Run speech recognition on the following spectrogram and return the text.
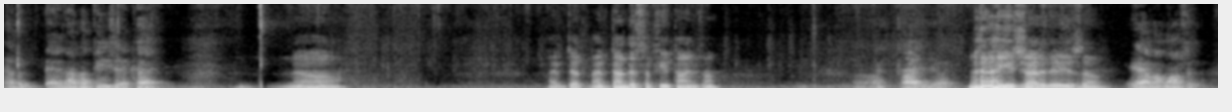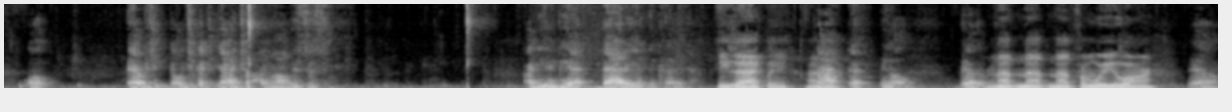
And and that looked easy to cut. No. I've just I've done this a few times, huh? Uh, I tried to do it. you try to do it yourself. Yeah, my mom said, well, yeah, don't you cut? Yeah, I tried, mom. It's just, I need to be at that end to cut it, Exactly. Not at, you know, the other. not not not from where you are. Yeah,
